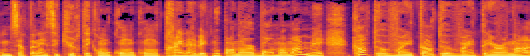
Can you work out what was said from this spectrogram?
une, certaine insécurité qu'on qu'on traîne avec nous pendant un bon moment, mais quand tu as 20 ans, tu as 21 ans,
